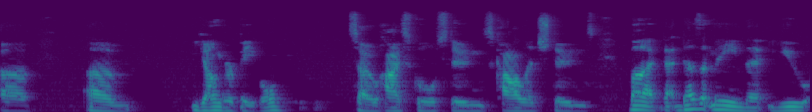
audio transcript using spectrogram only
of of younger people, so high school students, college students, but that doesn't mean that you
